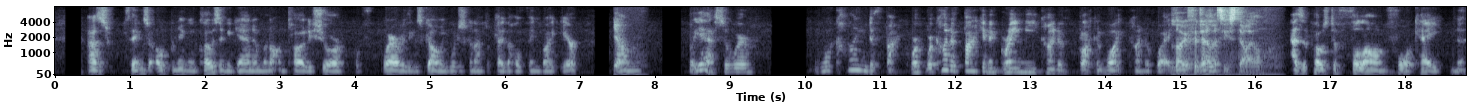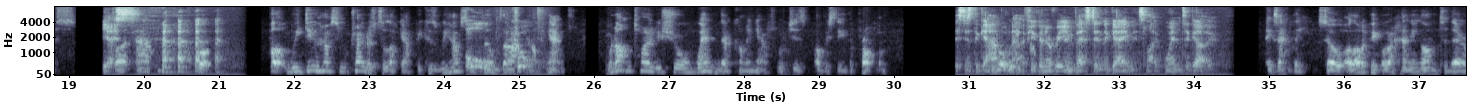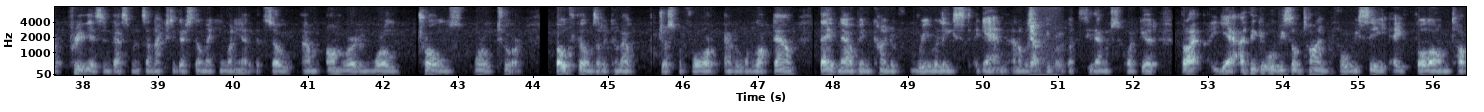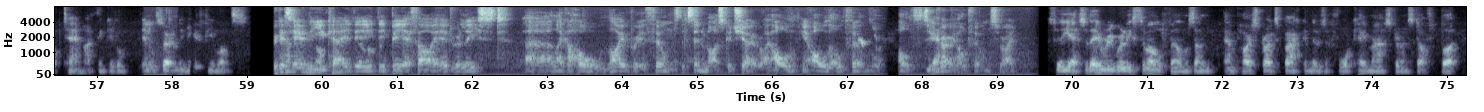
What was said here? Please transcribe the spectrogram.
as things are opening and closing again, and we're not entirely sure of where everything's going, we're just going to have to play the whole thing by ear. Yeah. Um, but yeah, so we're we're kind of back. We're we're kind of back in a grainy kind of black and white kind of way, Low fidelity style. as opposed to full on 4K ness. Yes. um, but- But we do have some trailers to look at because we have some Oh, films that are cool. coming out. We're not entirely sure when they're coming out, which is obviously the problem. This is the gamble now. If you're going to reinvest in the game, it's like when to go. Exactly. So a lot of people are hanging on to their previous investments, and actually they're still making money out of it. So um, Onward and World Trolls World Tour, both films that had come out just before everyone locked down, they've now been kind of re-released again, and obviously Yep. people are going to see them, which is quite good. But I, yeah, I think it will be some time before we see a full-on top ten. I think it'll it'll Mm. certainly be a few months. Because here in the UK, the, the BFI had released uh, like a whole library of films that cinemas could show, right? Old, you know, old, old films, old to Yeah. very old films, right? So yeah, so they re-released some old films and Empire Strikes Back, and there was a 4K master and stuff, but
